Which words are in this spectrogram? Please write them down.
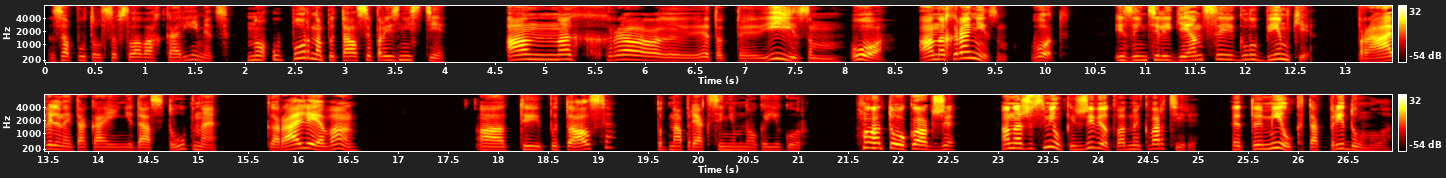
Запутался в словах Каримец, но упорно пытался произнести. «Анахра... этот... Э, изм... О, Анахронизм. Вот. Из интеллигенции глубинки. Правильная такая и недоступная. Королева. А ты пытался? Поднапрягся немного Егор. А то как же. Она же с Милкой живет в одной квартире. Это Милка так придумала.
